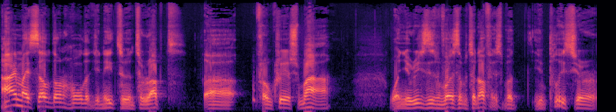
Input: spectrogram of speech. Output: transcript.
I myself don't hold that you need to interrupt uh, from Kriya Shema when you reach this voice of Tanofis, but you place your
